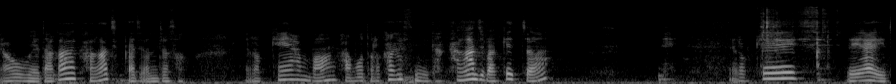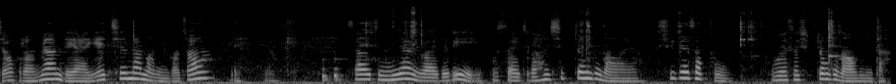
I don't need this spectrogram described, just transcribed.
여우에다가 강아지까지 얹어서 이렇게 한번 가보도록 하겠습니다. 강아지 맞겠죠? 네. 이렇게 네 아이죠. 그러면 네 아이에 7만 원인 거죠. 네, 이렇게 사이즈는요. 이 아이들이 입구 사이즈가 한 10 정도 나와요. 10에서 9, 9에서 10 정도 나옵니다.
